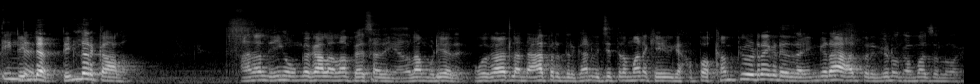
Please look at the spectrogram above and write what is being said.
டிண்டர் டிண்டர் காலம். அதனால் நீங்கள் உங்கள் காலம்லாம் பேசாதீங்க அதெல்லாம் முடியாது. உங்கள் காலத்தில் அந்த ஆப் இருந்திருக்கான்னு விசித்திரமான கேள்வி அப்போ கம்ப்யூட்டரே கிடையாதுடா எங்கடா ஆப் இருக்குன்னு உங்கள் அம்மா சொல்லுவாங்க.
